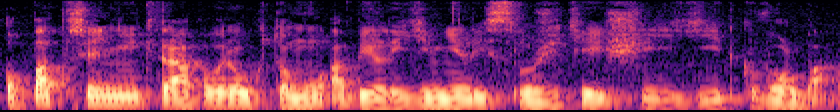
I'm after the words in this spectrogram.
opatření, která povedou k tomu, aby lidi měli složitější jít k volbám.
